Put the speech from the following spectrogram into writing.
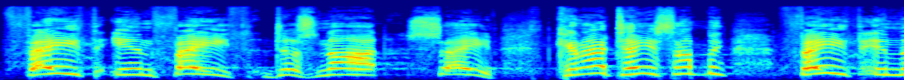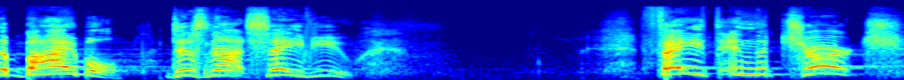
Faith in faith does not save. Can I tell you something? Faith in the Bible does not save you. Faith in the church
